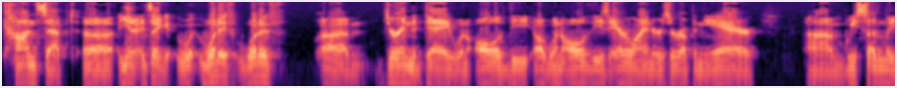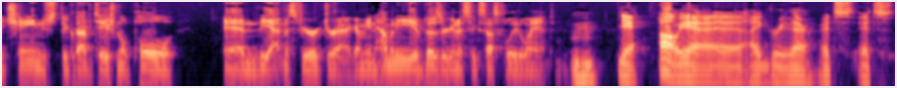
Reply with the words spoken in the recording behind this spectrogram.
concept, uh, you know, it's like, what if, what if, um, during the day when all of the, uh, when all of these airliners are up in the air, um, we suddenly change the gravitational pull and the atmospheric drag. I mean, how many of those are going to successfully land? Yeah. Oh, yeah. I, I agree there. It's it's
